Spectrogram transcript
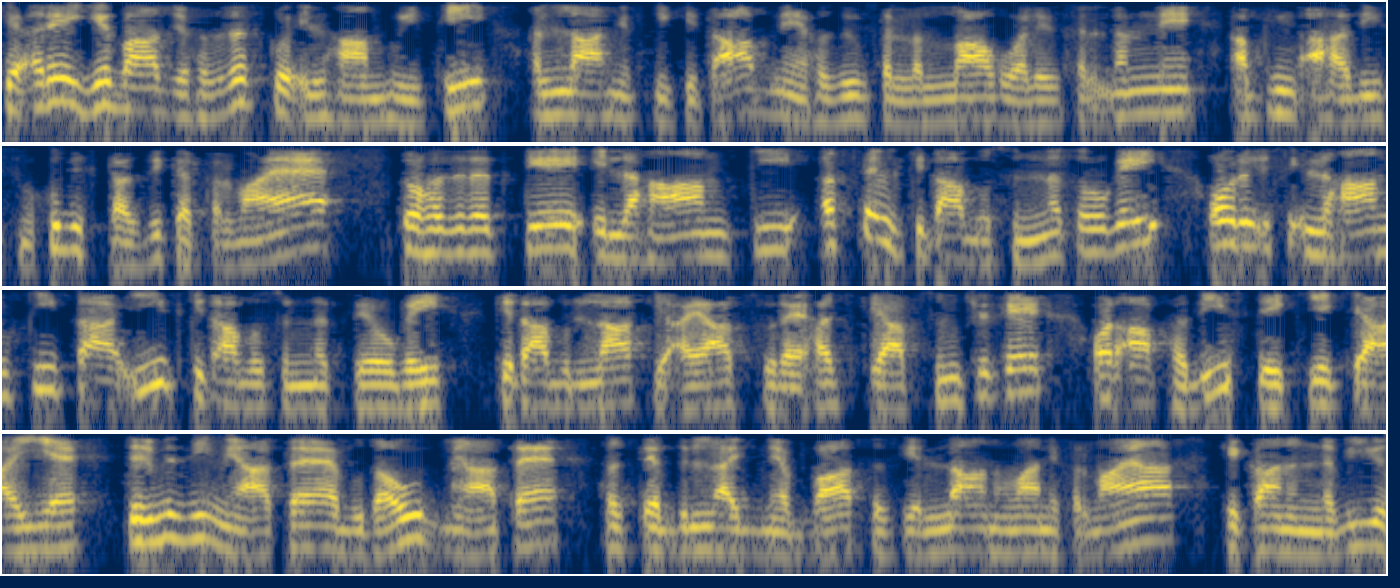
کہ ارے یہ بات جو حضرت کو الہام ہوئی تھی، اللہ نے اپنی کتاب میں حضور صلی اللہ علیہ وسلم نے اپنی احادیث میں خود اس کا ذکر فرمایا ہے۔ تو حضرت کے الہام کی اصل کتاب و سنت ہو گئی اور اس الہام کی تائید کتاب و سنت سے ہو گئی۔ کتاب اللہ کی آیات سورہ حج کی آپ سن چکے اور آپ حدیث دیکھیے کیا آئی ہے۔ ترمزی میں آتا ہے ابوداود میں آتا ہے۔ حضرت عبداللہ ابن عباس رضی اللہ عنہ نے فرمایا کہ کان نبی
